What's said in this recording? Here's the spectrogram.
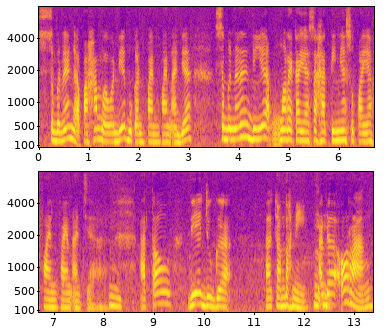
sebenarnya nggak paham bahwa dia bukan fine-fine aja. Sebenarnya dia merekayasa hatinya supaya fine-fine aja. Hmm. Atau dia juga eh, contoh nih, Mm-mm. ada orang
